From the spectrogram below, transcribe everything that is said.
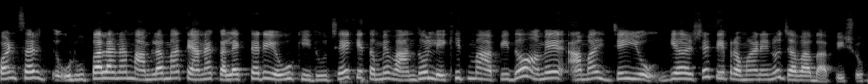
પણ સર રૂપાલાના મામલામાં ત્યાંના કલેક્ટરે એવું કીધું છે કે તમે વાંધો લેખિતમાં આપી દો અમે આમાં જે યોગ્ય હશે તે પ્રમાણેનો જવાબ આપીશું.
